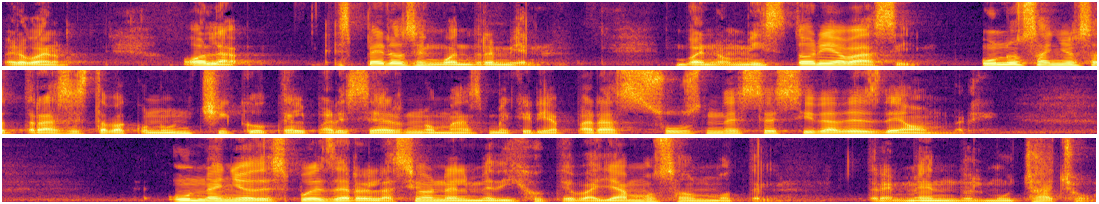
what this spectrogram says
Pero bueno, hola, espero se encuentren bien. Bueno, mi historia va así. Unos años atrás estaba con un chico que al parecer nomás me quería para sus necesidades de hombre. Un año después de relación, él me dijo que vayamos a un motel. Tremendo el muchacho.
